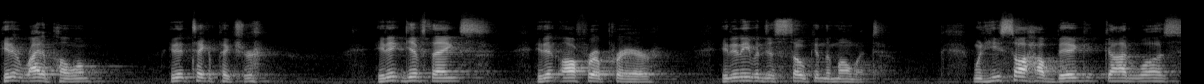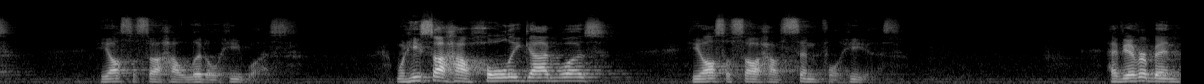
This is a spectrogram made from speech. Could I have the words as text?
he didn't write a poem, he didn't take a picture, he didn't give thanks, he didn't offer a prayer, he didn't even just soak in the moment. When he saw how big God was, he also saw how little he was. When he saw how holy God was, he also saw how sinful he is. Have you ever been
